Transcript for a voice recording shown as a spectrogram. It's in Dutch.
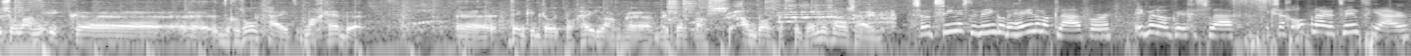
Zolang ik eh, eh, de gezondheid mag hebben, eh, denk ik dat ik nog heel lang bij Dorcas, aan Dorcas verbonden zal zijn. Zo te zien is de winkel er helemaal klaar voor. Ik ben ook weer geslaagd. Ik zeg op naar de 20 jaar.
